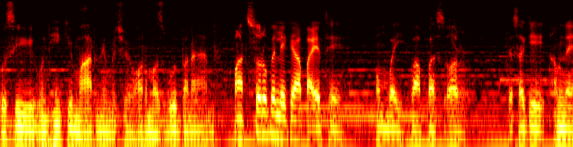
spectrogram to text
उसी उन्हीं की मार ने मुझे और मज़बूत बनाया। पाँच सौ रुपये लेके आप आए थे मुंबई वापस, और जैसा कि हमने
